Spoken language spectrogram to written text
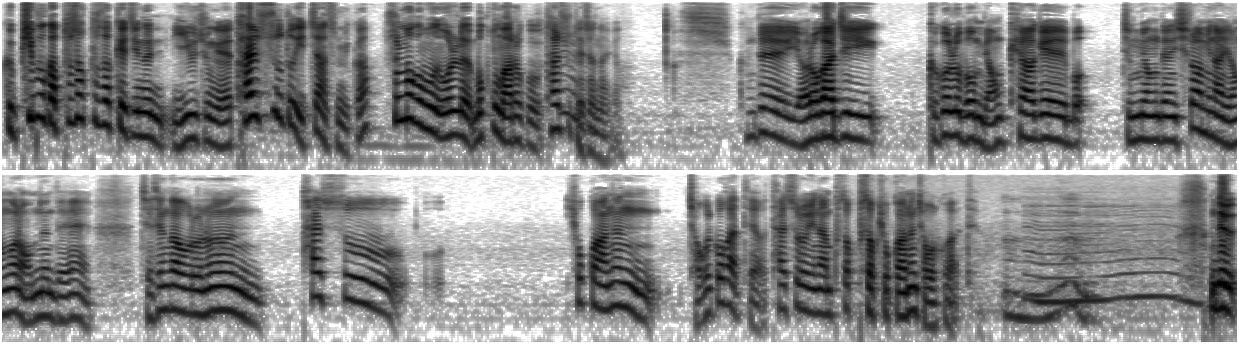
그 피부가 푸석푸석해지는 이유 중에 탈수도 있지 않습니까? 술 먹으면 원래 목도 마르고 탈수 되잖아요. 근데 여러 가지 그걸로 뭐 명쾌하게 뭐 증명된 실험이나 이런 건 없는데 제 생각으로는 탈수 효과는 적을 것 같아요. 탈수로 인한 푸석푸석 효과는 적을 것 같아요. 음. 근데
